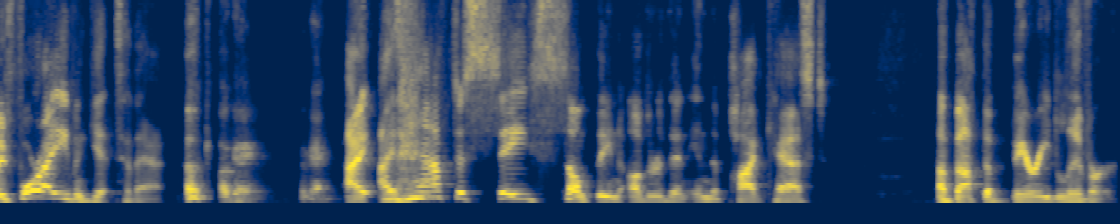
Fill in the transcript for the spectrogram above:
before I even get to that, okay. Okay. Okay. I, I have to say something other than in the podcast about the buried liver.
